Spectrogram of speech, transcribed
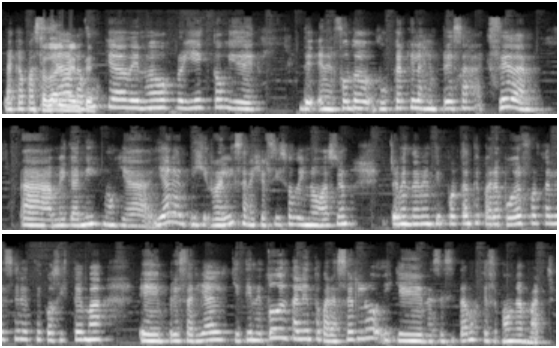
la capacidad, la búsqueda de nuevos proyectos y de, de, en el fondo, buscar que las empresas accedan a mecanismos y, hagan, y realizan ejercicios de innovación tremendamente importantes para poder fortalecer este ecosistema eh, empresarial que tiene todo el talento para hacerlo y que necesitamos que se ponga en marcha.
